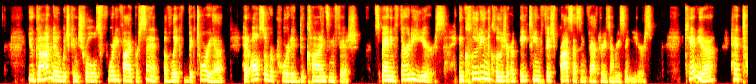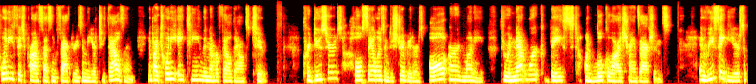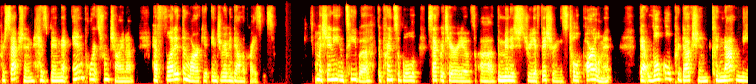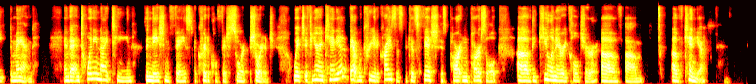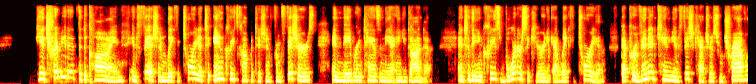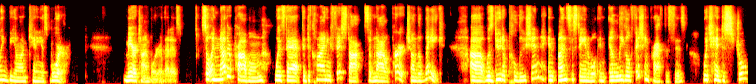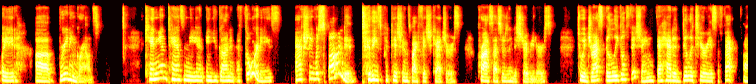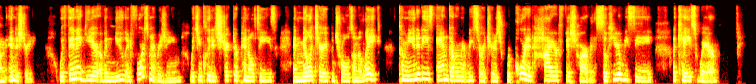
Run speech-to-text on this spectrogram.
Uganda, which controls 45% of Lake Victoria, had also reported declines in fish, spanning 30 years, including the closure of 18 fish processing factories in recent years. Kenya had 20 fish processing factories in the year 2000, and by 2018, the number fell down to two. Producers, wholesalers, and distributors all earned money through a network based on localized transactions. In recent years, the perception has been that imports from China have flooded the market and driven down the prices. Micheni Ntiba, the principal secretary of uh, the Ministry of Fisheries, told Parliament that local production could not meet demand, and that in 2019, the nation faced a critical fish sort- shortage, which, if you're in Kenya, that would create a crisis because fish is part and parcel of the culinary culture of, um, of Kenya. He attributed the decline in fish in Lake Victoria to increased competition from fishers in neighboring Tanzania and Uganda, and to the increased border security at Lake Victoria that prevented Kenyan fish catchers from traveling beyond Kenya's border, maritime border, that is. So, another problem was that the declining fish stocks of Nile perch on the lake uh, was due to pollution and unsustainable and illegal fishing practices, which had destroyed uh, breeding grounds. Kenyan, Tanzanian, and Ugandan authorities actually responded to these petitions by fish catchers, processors, and distributors to address illegal fishing that had a deleterious effect on the industry. Within a year of a new enforcement regime, which included stricter penalties and military patrols on the lake, communities and government researchers reported higher fish harvests. So here we see a case where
